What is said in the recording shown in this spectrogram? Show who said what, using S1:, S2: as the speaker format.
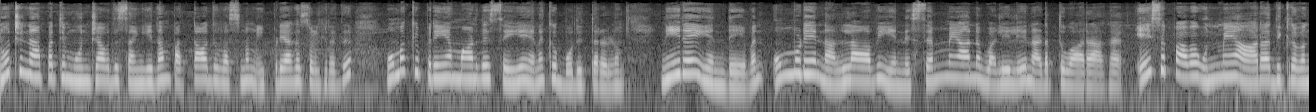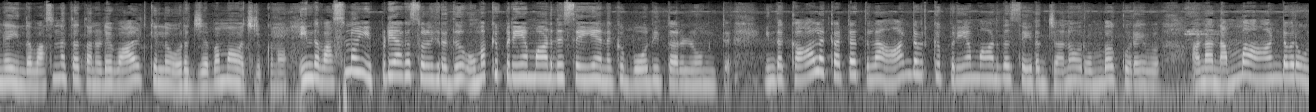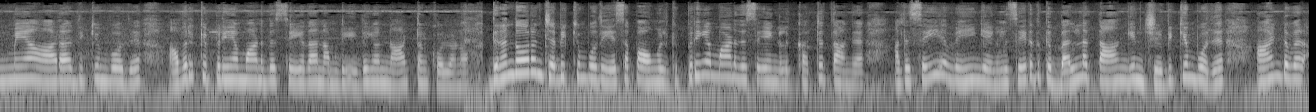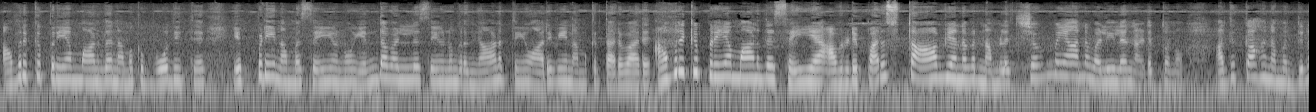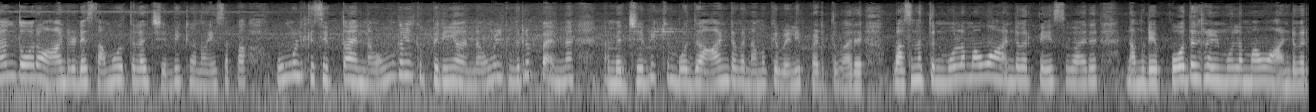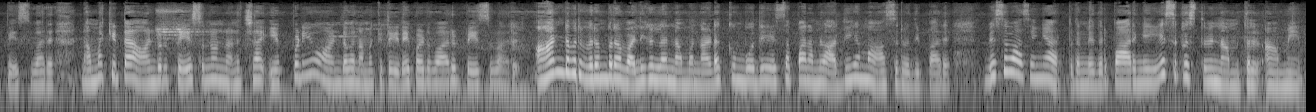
S1: நூற்றி நாற்பத்தி மூன்றாவது சங்கீதம் பத்தாவது வசனம் இப்படியாக சொல்கிறது உமக்கு பிரியமானதை செய்ய எனக்கு பொதித்தருளும். நீரே என் தேவன் உம்முடைய நல்லாவி என்னை செம்மையான வழியிலே நடத்துவாராக. ஏசப்பாவை உண்மையை ஆராதிக்கிறவங்க இந்த வசனத்தை தன்னுடைய வாழ்க்கையில ஒரு ஜெபமா வச்சிருக்கணும். இந்த வசனம் இப்படியாக சொல்கிறது உமக்கு பிரியமானதை செய்ய எனக்கு போதித்தருளும்ட்டு. இந்த காலகட்டத்தில் ஆண்டவருக்கு பிரியமானதை செய்கிற ஜனம் ரொம்ப குறைவு. ஆனால் நம்ம ஆண்டவரை உண்மையாக ஆராதிக்கும் போது அவருக்கு பிரியமானதை செய்ய தான் நம்முடைய இதயம் நாட்டம் கொள்ளணும். தினந்தோறும் ஜபிக்கும் போது ஏசப்பா அவங்களுக்கு பிரியமானதை செய்ய எங்களுக்கு கற்றுத்தாங்க. அதை செய்ய வைங்க எங்களுக்கு செய்யறதுக்கு பலனை தாங்கின்னு ஜெபிக்கும் போது ஆண்டவர் அவருக்கு பிரியமானதை நமக்கு போதித்து எப்படி நம்ம செய்யணும் எந்த வழியில செய்யணுங்கிற ஞானத்தையும் அறிவையும் நமக்கு தருவாரு. அவருக்கு பிரியமானதை செய்ய அவருடைய பரிசுத்த ஆவியானவர் நம்மளை செம்மையான வழியில நடத்தணும். அதுக்காக நம்ம தினந்தோறும் ஆண்டருடைய சமூகத்துல ஜெபிக்கணும். ஏசப்பா உங்களுக்கு சித்தம் என்ன? உங்களுக்கு பிரியம் என்ன? உங்களுக்கு விருப்பம் என்ன? நம்ம ஜெபிக்கும் போது ஆண்டவர் ஆண்டவர் நமக்கு வெளிப்படுத்துவார். வசனத்தின் மூலமாகவும் ஆண்டவர் பேசுவார். நம்முடைய போதகர்கள் மூலமாகவும் ஆண்டவர் பேசுவார். நம்மக்கிட்ட ஆண்டவர் பேசணும்னு நினச்சா எப்படியும் ஆண்டவர் நம்மக்கிட்ட இடைப்படுவார் பேசுவார். ஆண்டவர் விரும்புகிற வழிகளில் நம்ம நடக்கும்போது ஏசப்பா நம்மளை அதிகமாக ஆசிர்வதிப்பார். விசுவாசிங்க அற்புதங்கள் எதிர்பாருங்க. இயேசு கிறிஸ்துவின் நாமத்தில் ஆமீன்.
